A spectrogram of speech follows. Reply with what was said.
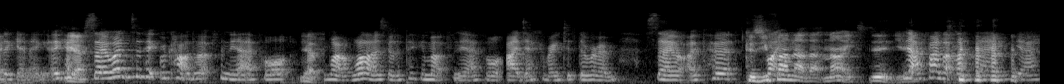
Okay. the beginning. Okay, Yeah. so I went to pick Ricardo up from the airport. Yep. Well, while I was going to pick him up from the airport, I decorated the room. So I put. Because you like- found out that night, didn't you? Yeah, I found out that day. Yeah.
